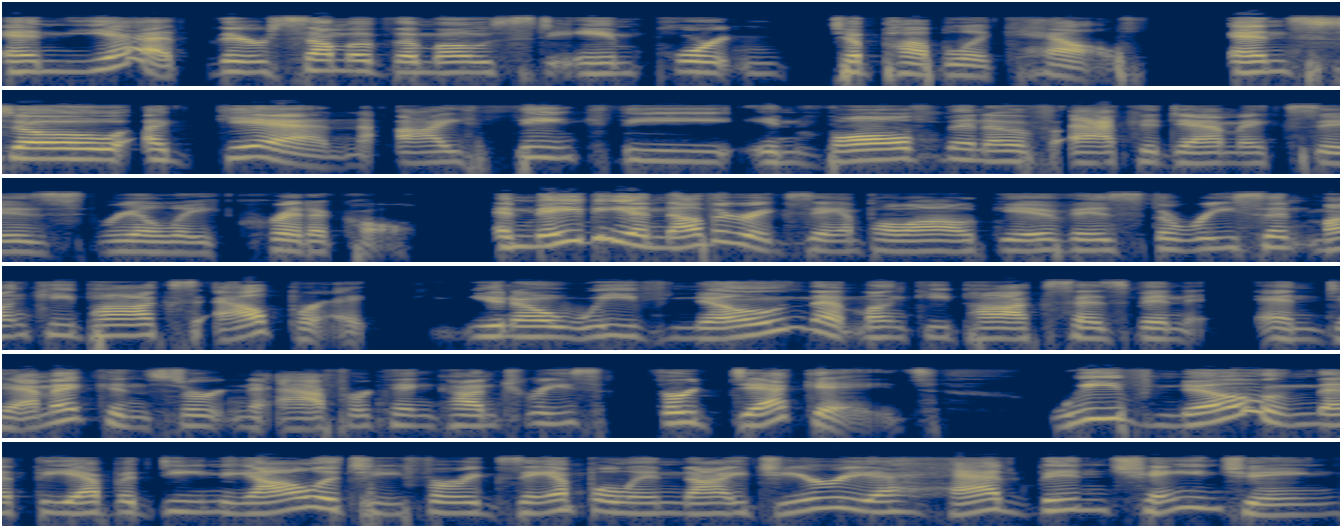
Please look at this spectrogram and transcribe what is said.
And yet, they're some of the most important to public health. And so, again, I think the involvement of academics is really critical. And maybe another example I'll give is the recent monkeypox outbreak you know, we've known that monkeypox has been endemic in certain African countries for decades. We've known that the epidemiology, for example, in Nigeria had been changing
